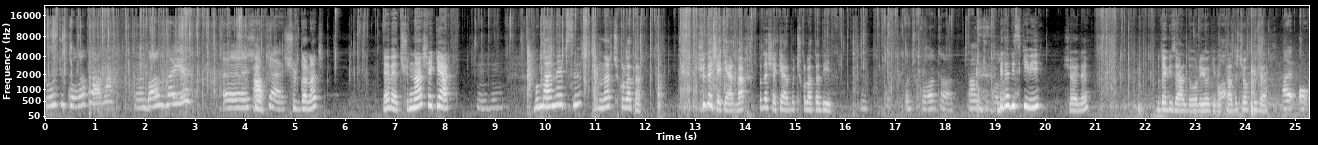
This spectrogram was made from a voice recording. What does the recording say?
Çoğu çikolata ama e, bazıları e, Al. şeker. Şuradan aç. Evet, şunlar şeker. Hı hı. Bunların hepsi, bunlar çikolata. Şu da şeker bak. Bu da şeker, bu çikolata değil. O çikolata. Tam çikolata. Bir de bisküvi. Şöyle. Bu da güzel doğruyor gibi. Tadı çok güzel. Ay o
